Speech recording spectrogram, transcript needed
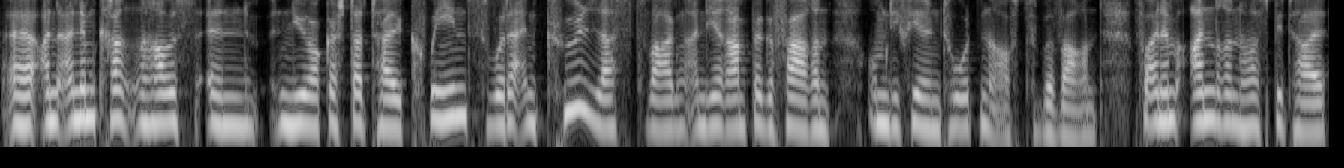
Äh, an einem Krankenhaus in New Yorker Stadtteil Queens wurde ein Kühllastwagen an die Rampe gefahren, um die vielen Toten aufzubewahren. Vor einem anderen Hospital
